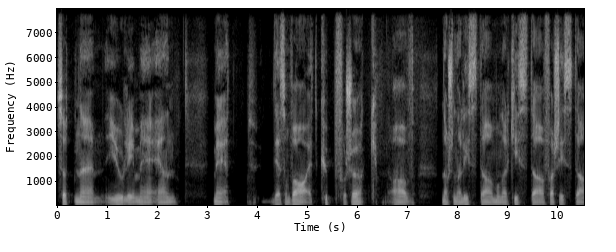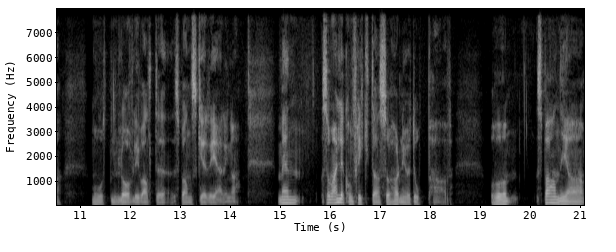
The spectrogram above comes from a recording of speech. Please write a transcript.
17. juli med, en, med et, det som var et kuppforsøk av nasjonalister, monarkister, fascister mot den lovlig valgte spanske regjeringa. Men som alle konflikter så har den jo et opphav. Og Spania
